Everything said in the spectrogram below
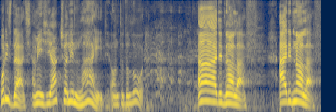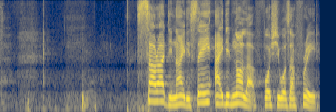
What is that? I mean, she actually lied unto the Lord. ah, I did not laugh. I did not laugh. Sarah denied it, saying, I did not laugh, for she was afraid.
